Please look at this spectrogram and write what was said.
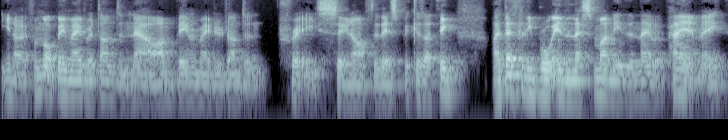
you know, if I'm not being made redundant now, I'm being made redundant pretty soon after this because I think I definitely brought in less money than they were paying me.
